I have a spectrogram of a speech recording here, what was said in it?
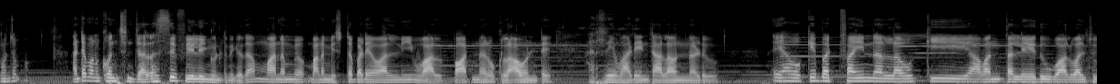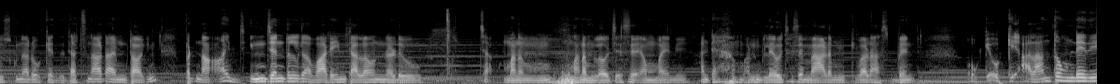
కొంచెం అంటే మనకు కొంచెం జలసీ ఫీలింగ్ ఉంటుంది కదా. మనం మనం ఇష్టపడే వాళ్ళని వాళ్ళ పార్ట్నర్ ఒకలా ఉంటే అరే వాడేంటి అలా ఉన్నాడు? యా ఓకే బట్ ఫైన్ లవ్కి అవంతా లేదు వాళ్ళు వాళ్ళు చూసుకున్నారు okay that's not I'm talking but నా ఇన్ జనరల్గా వాడేంటి అలా ఉన్నాడు? చ మనం మనం లవ్ చేసే అమ్మాయిని అంటే మనం లవ్ చేసే మేడంకి వాడు హస్బెండ్ ఓకే ఓకే అలా అంతా ఉండేది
